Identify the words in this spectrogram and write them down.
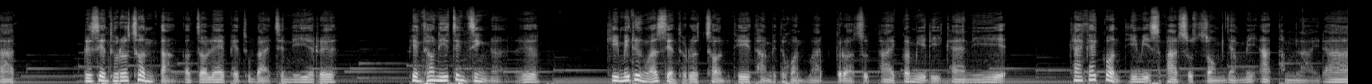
ชัดๆ หรือเสียนธุรชนต่างก็จะเล่เพชรทุบายชนี้หรือ เพียงเท่านี้จริงๆนะหรือ คิดไม่ถึงว่าเสียนธุรชนที่ทำให้ทุกคนวัดกรดสุดท้ายก็มีดีแค่นี้ แค่แค่คนที่มีสภาพสุดสมยังไม่อาจทำลายได้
